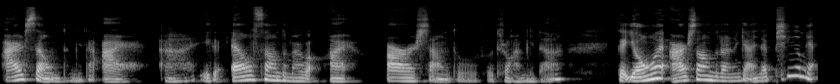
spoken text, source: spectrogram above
R 사운드입니다. R. 아, 이거 L 사운드 말고 R, R 사운드로 들어갑니다. 그러니까 영어의 R 사운드라는 게 아니라 핑음의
